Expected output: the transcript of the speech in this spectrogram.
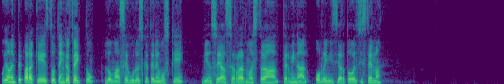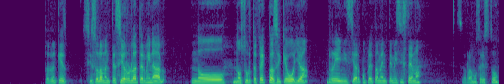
Obviamente para que esto tenga efecto, lo más seguro es que tenemos que, bien sea cerrar nuestra terminal o reiniciar todo el sistema. Observen que si solamente cierro la terminal, no, no surte efecto, así que voy a reiniciar completamente mi sistema. Cerramos esto.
